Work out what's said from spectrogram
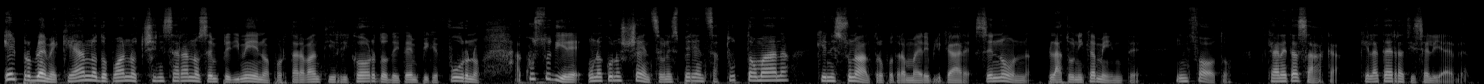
E il problema è che anno dopo anno ce ne saranno sempre di meno a portare avanti il ricordo dei tempi che furono, a custodire una conoscenza e un'esperienza tutta umana che nessun altro potrà mai replicare, se non platonicamente, in foto. Kaneta Saka, che la terra ti sia lieve.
